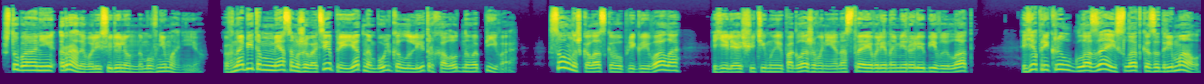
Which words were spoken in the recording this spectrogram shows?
чтобы они радовались уделенному вниманию. В набитом мясом животе приятно булькал литр холодного пива. Солнышко ласково пригревало — Еле ощутимые поглаживания настраивали на миролюбивый лад. Я прикрыл глаза и сладко задремал,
